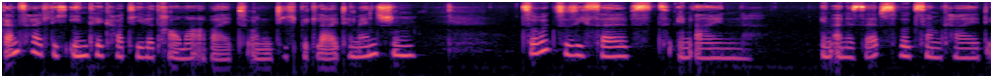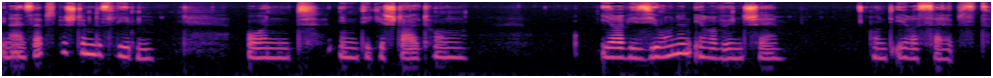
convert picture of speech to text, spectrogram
ganzheitlich integrative Traumaarbeit und ich begleite Menschen zurück zu sich selbst in ein in eine Selbstwirksamkeit, in ein selbstbestimmtes Leben und in die Gestaltung ihrer Visionen, ihrer Wünsche und ihres Selbst.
